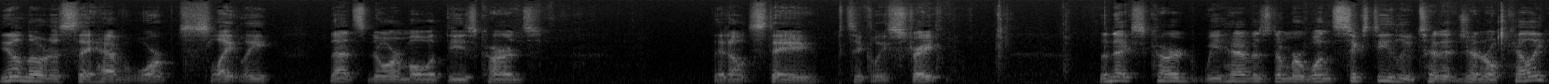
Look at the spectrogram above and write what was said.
You'll notice they have warped slightly. That's normal with these cards. They don't stay particularly straight. The next card we have is number 160, Lieutenant General Kelly.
